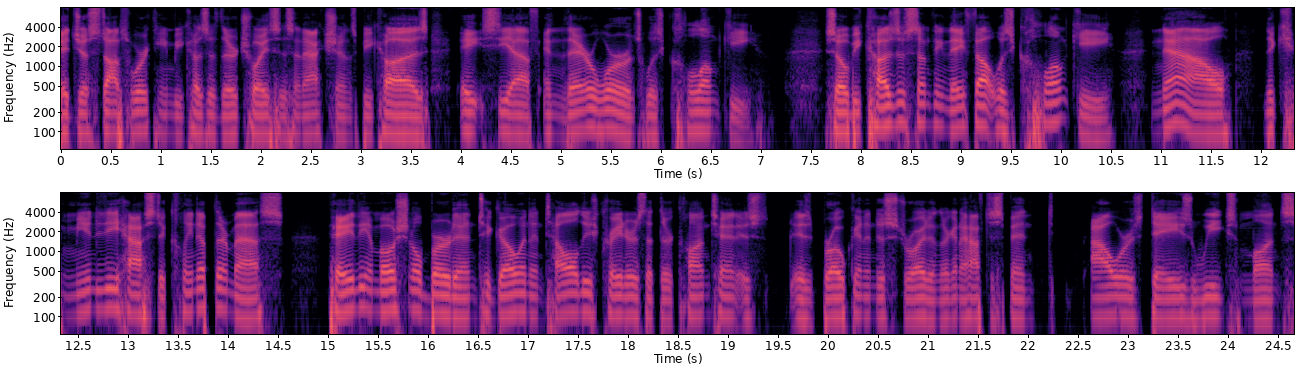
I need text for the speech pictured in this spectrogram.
it just stops working because of their choices and actions because HCF in their words was clunky. So, because of something they felt was clunky, now the community has to clean up their mess, pay the emotional burden to go in and tell all these creators that their content is is broken and destroyed and they're going to have to spend hours, days, weeks, months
